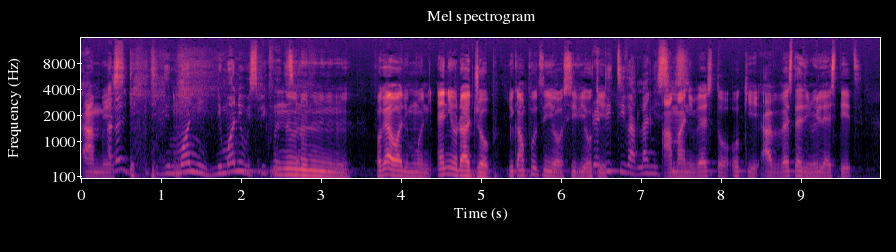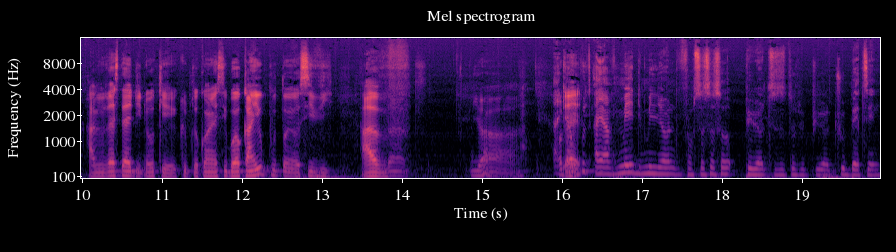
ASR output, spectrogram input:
I mean, I don't need to put it, the money. The money will speak for no, itself. no, no, no, no, no. Forget about the money. Any other job, you can put in your CV. Okay, Predictive analysis. I'm an investor. Okay, I've invested in real estate. I've invested in okay cryptocurrency. But can you put on your CV? I've that are I, Okay. put, I have made million from so so so period to so so so period through betting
